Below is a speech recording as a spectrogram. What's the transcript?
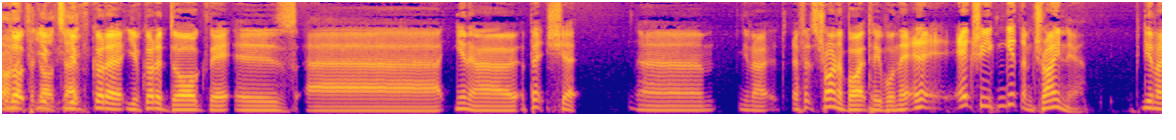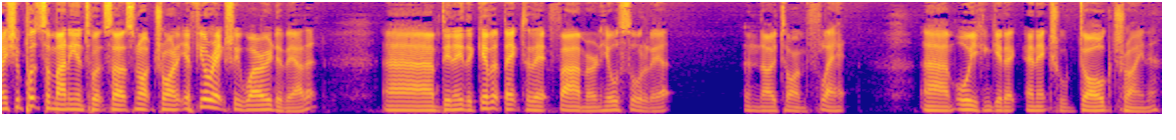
mean, look, it, you've, you've got a you've got a dog that is, uh, you know, a bit shit. Um, you know, if it's trying to bite people, and that, and it- actually, you can get them trained now. You know, you should put some money into it so it's not trying. If you're actually worried about it, um, then either give it back to that farmer and he'll sort it out in no time flat, um, or you can get a, an actual dog trainer.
